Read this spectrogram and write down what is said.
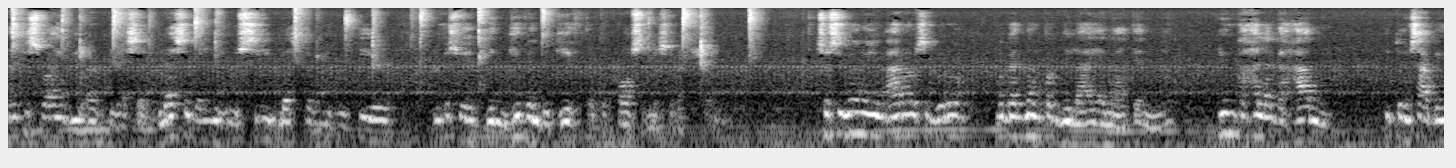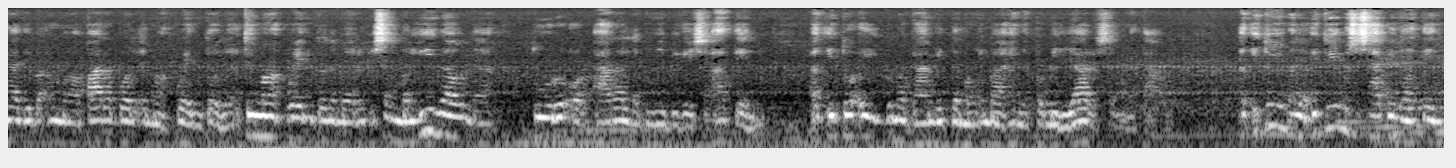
That is why we are blessed. Blessed are you who see, blessed are you who hear, because we have been given the gift of the cross and resurrection. So siguro yung araw siguro, magandang pagnilaya natin. No? Yung kahalagahan itong sabi nga, di ba, ang mga parable ay mga kwento. No? Ito yung mga kwento na meron isang malinaw na turo o aral na binibigay sa atin. At ito ay gumagamit ng mga imahe na pamilyar sa mga tao. At ito yung ano, ito yung masasabi natin,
